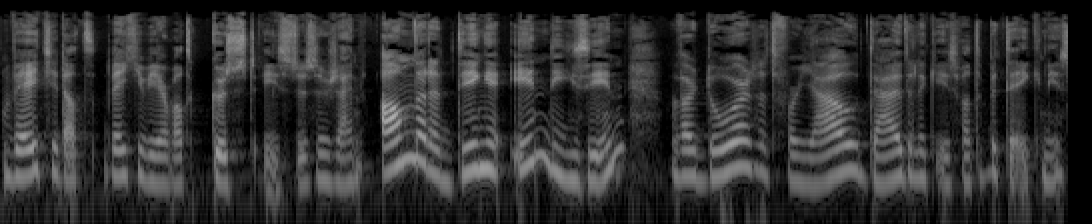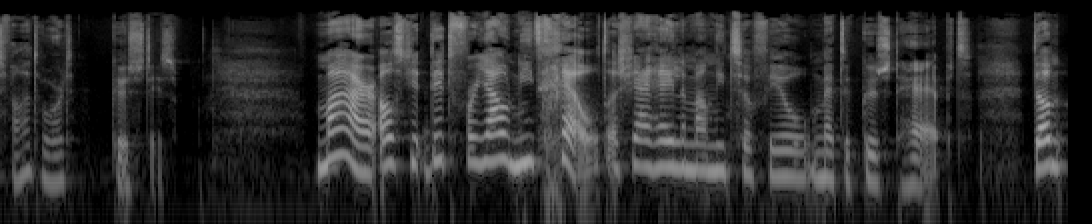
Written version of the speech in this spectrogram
weet je, dat, weet je weer wat kust is. Dus er zijn andere dingen in die zin, waardoor het voor jou duidelijk is wat de betekenis van het woord kust is. Maar als je, dit voor jou niet geldt, als jij helemaal niet zoveel met de kust hebt, dan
